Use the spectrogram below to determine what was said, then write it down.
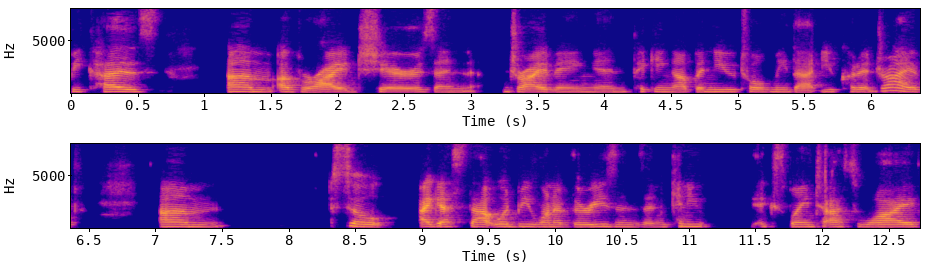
because um, of ride shares and driving and picking up and you told me that you couldn't drive um, so i guess that would be one of the reasons and can you explain to us why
